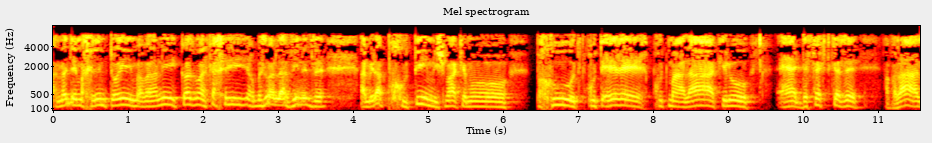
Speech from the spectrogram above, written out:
אני לא יודע אם אחרים טועים, אבל אני כל הזמן, לקח לי הרבה זמן להבין את זה. המילה פחותים נשמע כמו פחות, פחות ערך, פחות מעלה, כאילו אה, דפקט כזה. אבל אז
